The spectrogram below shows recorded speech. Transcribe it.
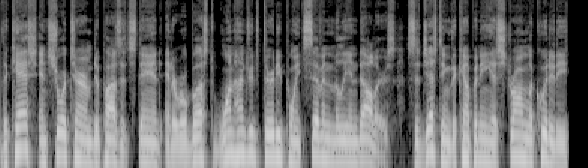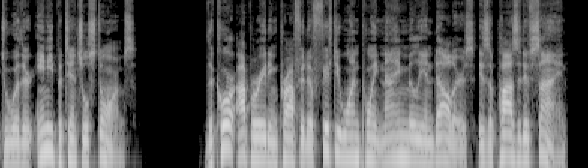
The cash and short term deposits stand at a robust $130.7 million, suggesting the company has strong liquidity to weather any potential storms. The core operating profit of $51.9 million is a positive sign,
